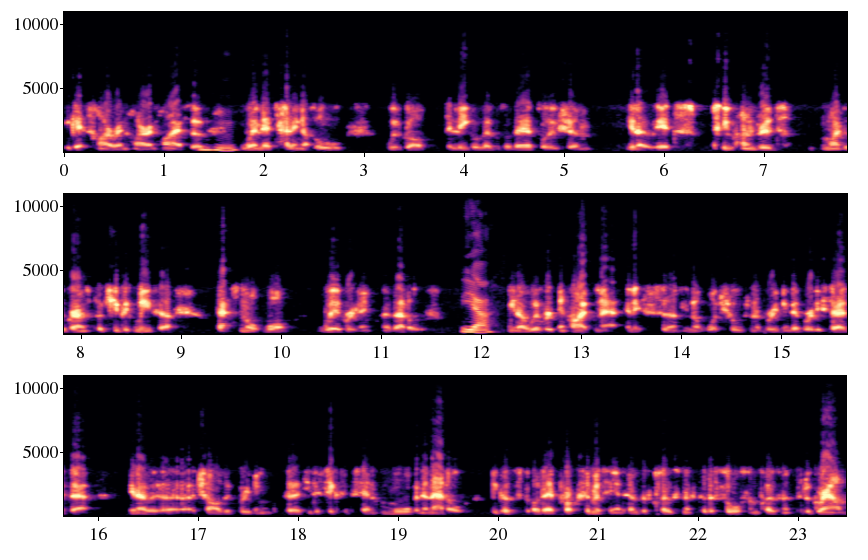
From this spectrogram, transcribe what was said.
it gets higher and higher and higher. So mm-hmm. when they're telling us, oh, we've got illegal levels of air pollution, you know, it's 200 micrograms per cubic meter, that's not what we're breathing as adults. Yeah. You know, we're breathing higher than that, and it's certainly not what children are breathing. They've already said that, you know, a child is breathing 30 to 60% more than an adult because of their proximity in terms of closeness to the source and closeness to the ground.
